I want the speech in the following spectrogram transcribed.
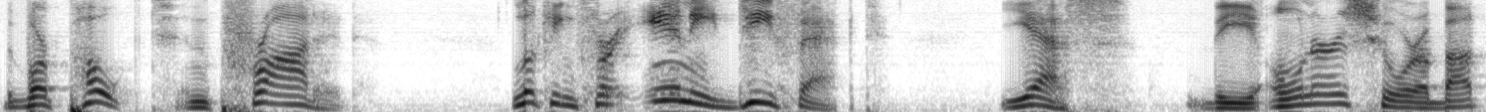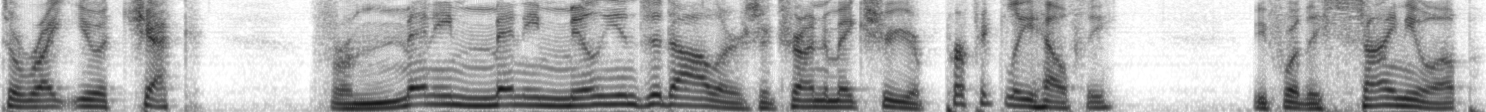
We're poked and prodded, looking for any defect. Yes, the owners who are about to write you a check for many, many millions of dollars are trying to make sure you're perfectly healthy before they sign you up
